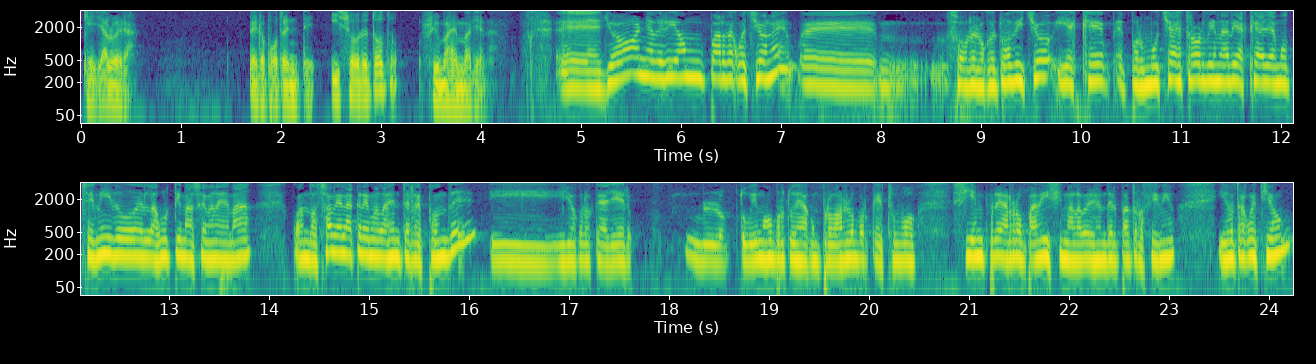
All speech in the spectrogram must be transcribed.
que ya lo era, pero potente y sobre todo su imagen mariana. Eh, yo añadiría un par de cuestiones eh, sobre lo que tú has dicho y es que eh, por muchas extraordinarias que hayamos tenido en las últimas semanas y demás, cuando sale la crema la gente responde y yo creo que ayer lo, tuvimos oportunidad de comprobarlo porque estuvo siempre arropadísima la Virgen del Patrocinio. Y otra cuestión,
